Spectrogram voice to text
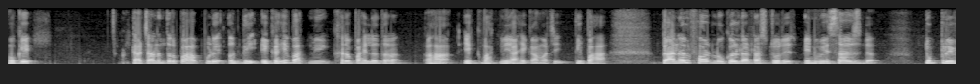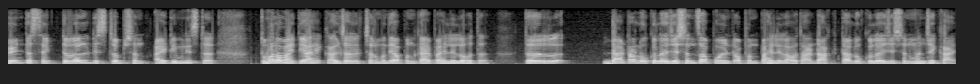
ओके त्याच्यानंतर पहा पुढे अगदी एकही बातमी खरं पाहिलं तर हां एक बातमी आहे कामाची. ती पहा. Panel for local data storage envisaged to prevent sectoral disruption I T minister तुम्हाला माहिती आहे कालच्या लेक्चरमध्ये आपण काय पाहिलेलं होतं? तर डाटा लोकलायझेशनचा पॉईंट आपण पाहिलेला होता. डाटा लोकलायझेशन म्हणजे काय?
